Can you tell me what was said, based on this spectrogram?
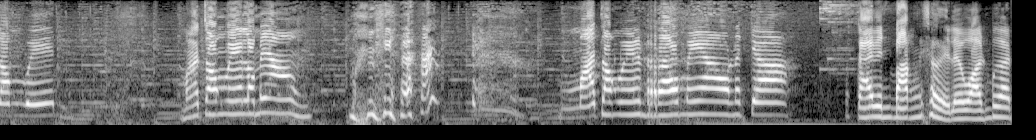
จองเวรมาจองเวรเราไม่เอา มาจองเวรเราไม่เอานะจ๊ะกลายเป็นบังเฉยเลยวันเพื่อน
